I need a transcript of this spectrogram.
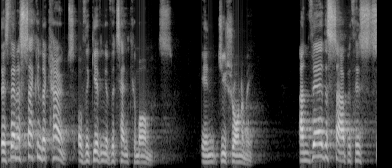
There's then a second account of the giving of the Ten Commandments in Deuteronomy. And there the Sabbath is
